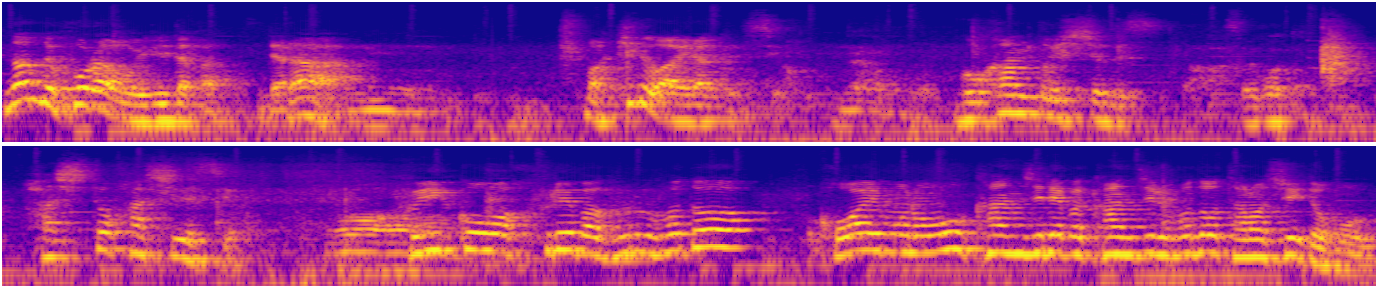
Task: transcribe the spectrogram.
なんでホラーを入れたかって言ったら、ん。まあ、喜怒哀楽ですよ。なるほ五感と一緒です。どああそういうこと。端と端ですよ。あ振り子は振れば振るほど怖いものを感じれば感じるほど楽しいと思う。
